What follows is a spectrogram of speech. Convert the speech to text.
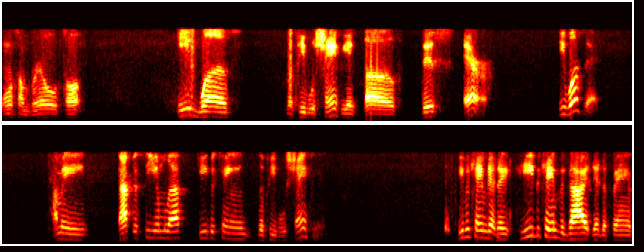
on some real talk, he was the people's champion of this era. He was that. I mean, after CM left, he became the people's champion. He became that they he became the guy that the fans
